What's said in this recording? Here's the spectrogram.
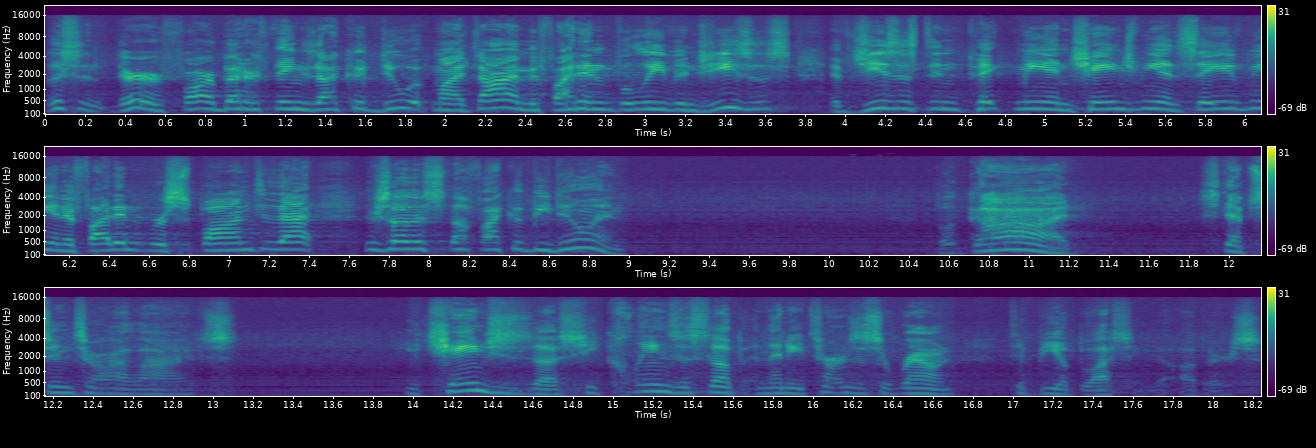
Listen, there are far better things I could do with my time if I didn't believe in Jesus. If Jesus didn't pick me and change me and save me, and if I didn't respond to that, there's other stuff I could be doing. But God steps into our lives. He changes us, He cleans us up, and then He turns us around to be a blessing to others.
